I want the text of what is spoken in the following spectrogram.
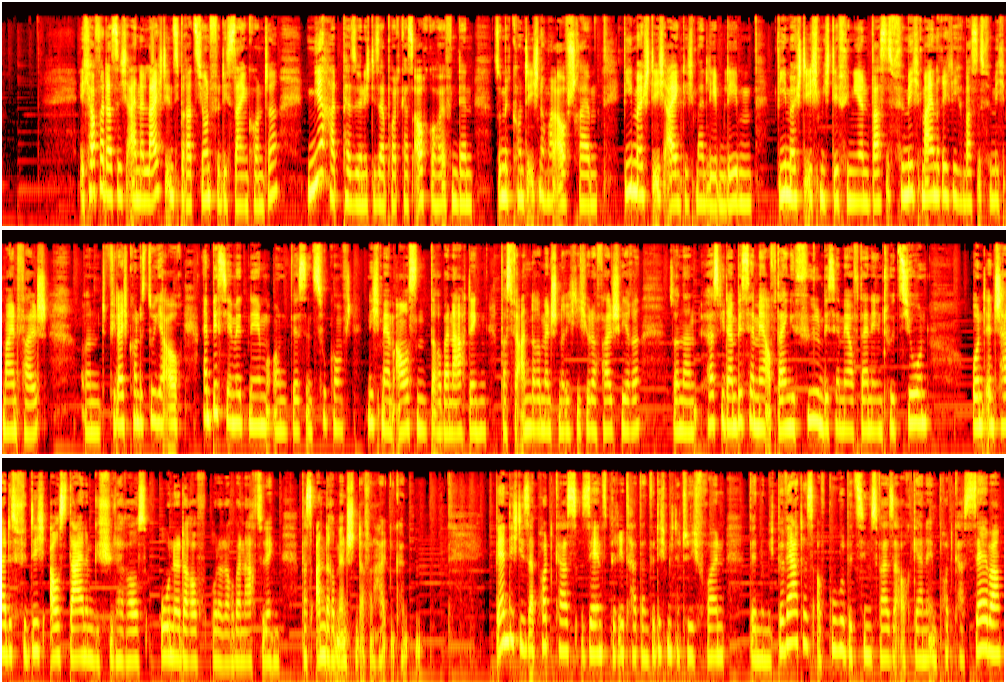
Ich hoffe, dass ich eine leichte Inspiration für dich sein konnte. Mir hat persönlich dieser Podcast auch geholfen, denn somit konnte ich nochmal aufschreiben, wie möchte ich eigentlich mein Leben leben? Wie möchte ich mich definieren? Was ist für mich mein richtig und was ist für mich mein falsch? Und vielleicht konntest du ja auch ein bisschen mitnehmen und wirst in Zukunft nicht mehr im Außen darüber nachdenken, was für andere Menschen richtig oder falsch wäre, sondern hörst wieder ein bisschen mehr auf dein Gefühl, ein bisschen mehr auf deine Intuition und entscheidest für dich aus deinem Gefühl heraus, ohne darauf oder darüber nachzudenken, was andere Menschen davon halten könnten. Wenn dich dieser Podcast sehr inspiriert hat, dann würde ich mich natürlich freuen, wenn du mich bewertest auf Google beziehungsweise auch gerne im Podcast selber.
